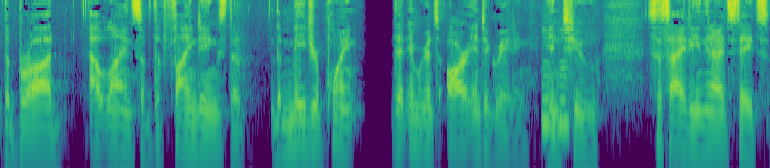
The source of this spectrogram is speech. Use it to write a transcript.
the broad outlines of the findings, the, the major point that immigrants are integrating mm-hmm. into society in the United States.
